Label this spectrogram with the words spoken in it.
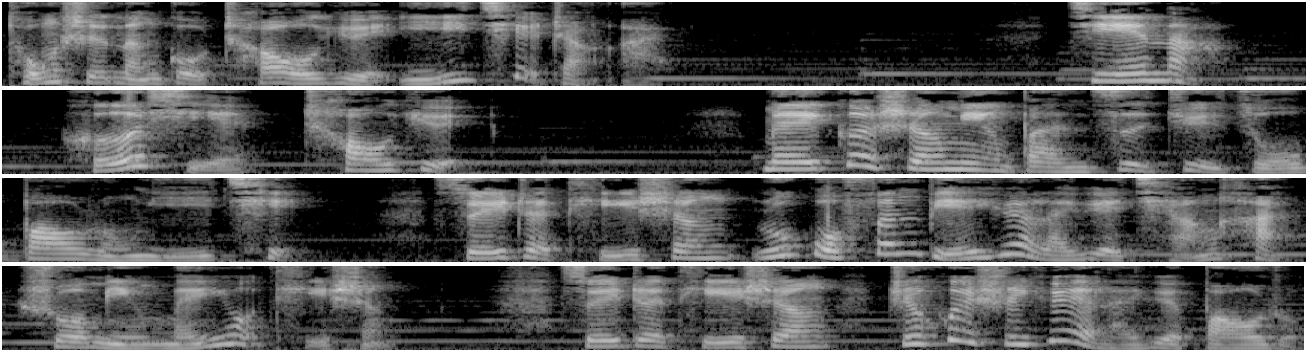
同时能够超越一切障碍。接纳、和谐、超越，每个生命本自具足，包容一切。随着提升，如果分别越来越强悍，说明没有提升；随着提升，只会是越来越包容，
